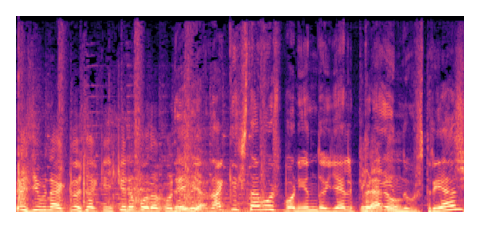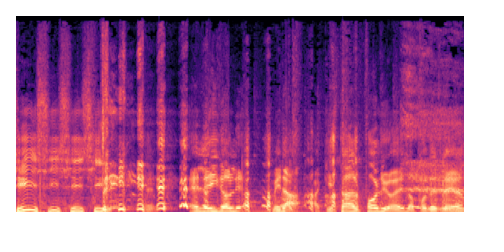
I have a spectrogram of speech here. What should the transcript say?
es una cosa que es que no puedo con ¿De ella. verdad que estamos poniendo ya el Claro. preindustrial? Sí, sí, sí, sí. Eh, He leído. le- Mira, aquí está el folio, ¿eh? Lo puedes leer.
